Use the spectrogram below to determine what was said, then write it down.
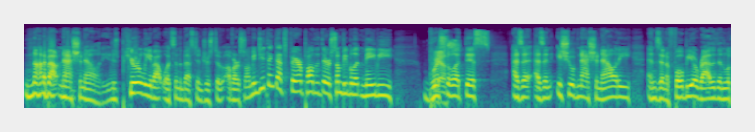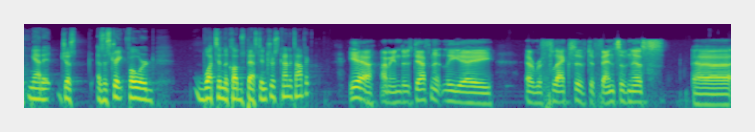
not about nationality. It is purely about what's in the best interest of, of Arsenal. I mean, do you think that's fair, Paul? That there are some people that maybe bristle Yes. at this as a as an issue of nationality and xenophobia rather than looking at it just as a straightforward what's in the club's best interest kind of topic? Yeah, I mean, there's definitely a a reflexive defensiveness uh,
